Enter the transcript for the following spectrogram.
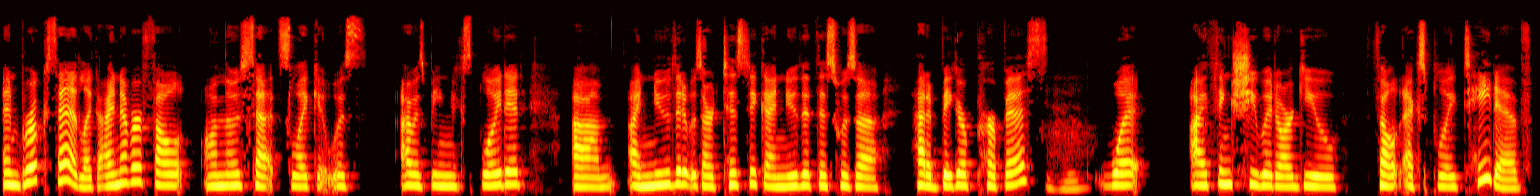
and Brooke said like I never felt on those sets like it was I was being exploited. Um, I knew that it was artistic. I knew that this was a had a bigger purpose. Mhm. What I think she would argue felt exploitative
